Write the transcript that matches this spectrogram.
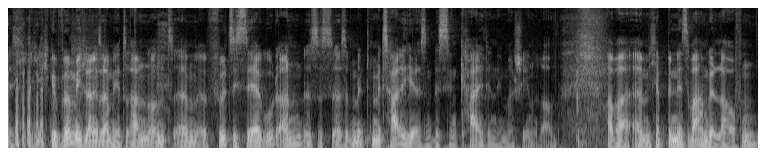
Ich, ich, ich gewöhne mich langsam hier dran und ähm, fühlt sich sehr gut an. Das ist also mit Metall hier ist ein bisschen kalt in dem Maschinenraum. Aber ähm, ich hab, bin jetzt warm gelaufen.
